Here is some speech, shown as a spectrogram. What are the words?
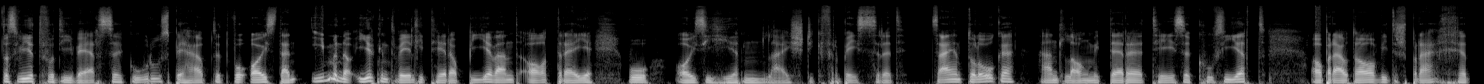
Das wird von diversen Gurus behauptet, wo uns dann immer noch irgendwelche Therapien antreiben wo unsere Hirnleistung verbessern. Scientologen haben lange mit dieser These kursiert aber auch da widersprechen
